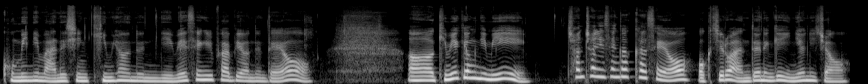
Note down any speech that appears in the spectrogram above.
고민이 많으신 김현우님의 생일팝이었는데요. 어, 김혜경 님이 천천히 생각하세요. 억지로 안 되는 게 인연이죠.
